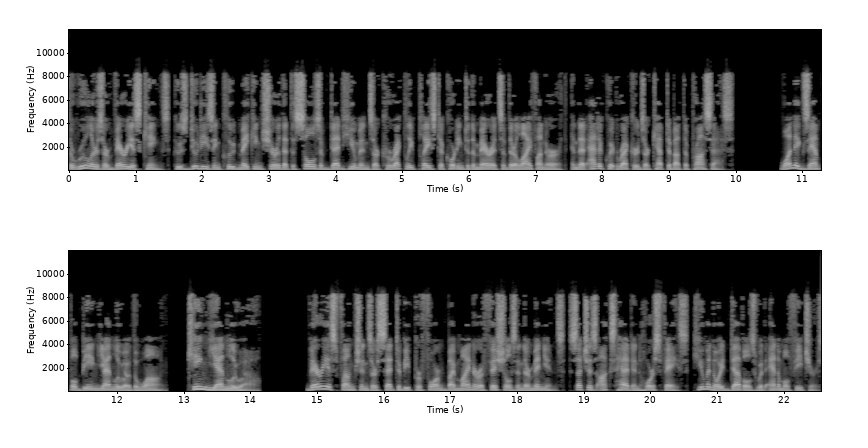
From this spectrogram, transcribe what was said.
The rulers are various kings, whose duties include making sure that the souls of dead humans are correctly placed according to the merits of their life on Earth, and that adequate records are kept about the process. One example being Yanluo the Wang King Yanluo". Various functions are said to be performed by minor officials and their minions, such as ox head and horse face, humanoid devils with animal features.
